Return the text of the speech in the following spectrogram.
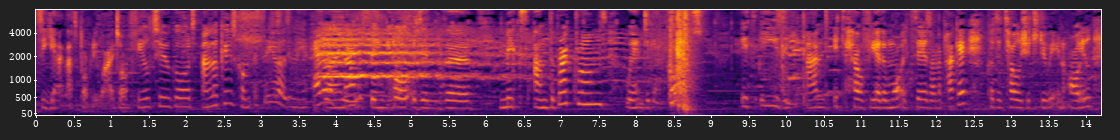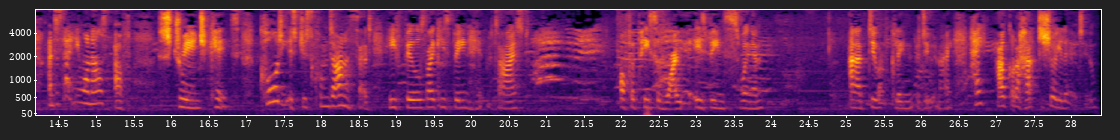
So yeah, that's probably why I don't feel too good. And look who's come to see us. Hello. It's been coated in the mix and the breadcrumbs, waiting to get cooked. It's easy and it's healthier than what it says on the packet because it tells you to do it in oil. And does anyone else have strange kids? Cody has just come down and said he feels like he's been hypnotised off a piece of wire. He's been swinging. And I do have cleaning to do tonight. Hey, I've got a hack to show you later too.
